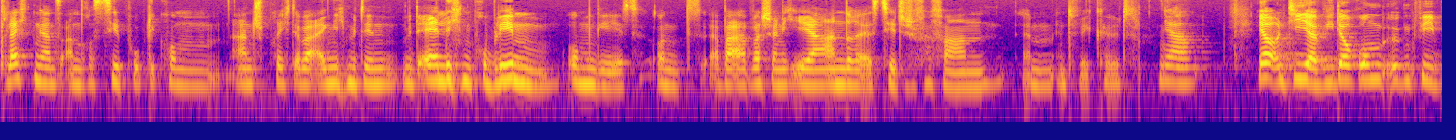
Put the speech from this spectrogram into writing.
vielleicht ein ganz anderes Zielpublikum anspricht, aber eigentlich mit, den, mit ähnlichen Problemen umgeht und aber wahrscheinlich eher andere ästhetische Verfahren ähm, entwickelt. Ja. Ja, und die ja wiederum irgendwie,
